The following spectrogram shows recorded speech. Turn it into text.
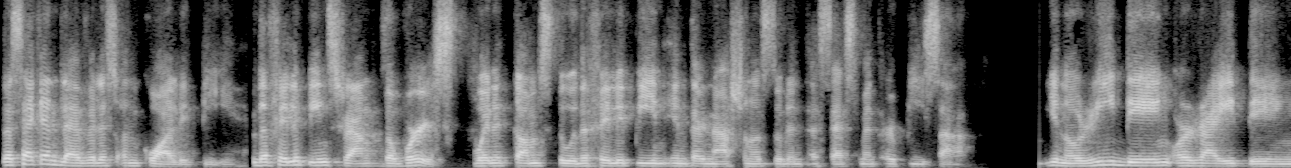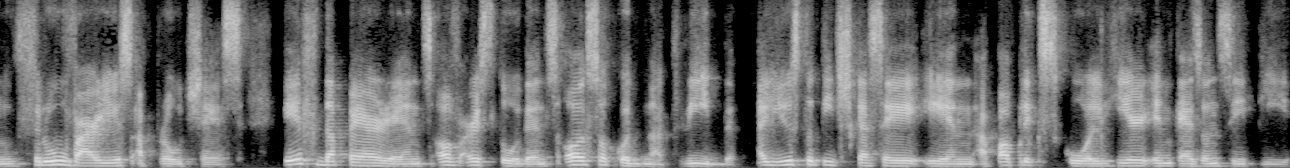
The second level is on quality. The Philippines rank the worst when it comes to the Philippine International Student Assessment or PISA you know, reading or writing through various approaches if the parents of our students also could not read. I used to teach kasi in a public school here in Quezon City,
